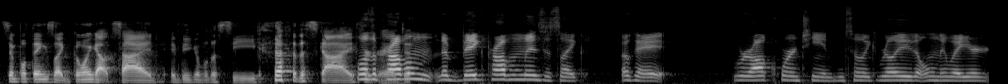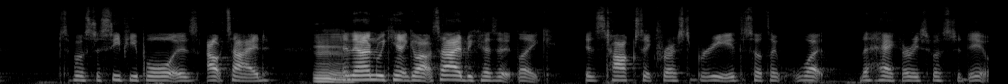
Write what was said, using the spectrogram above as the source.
simple things like going outside and being able to see the sky. Well, the granted. problem, the big problem is, it's like, okay, we're all quarantined, and so like really the only way you're supposed to see people is outside, Mm. and then we can't go outside because it like is toxic for us to breathe. So it's like, what the heck are we supposed to do?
